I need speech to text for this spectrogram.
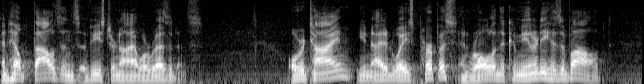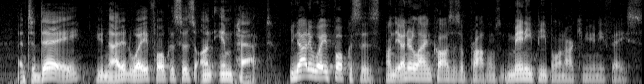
and helped thousands of eastern Iowa residents. Over time, United Way's purpose and role in the community has evolved. And today, United Way focuses on impact. United Way focuses on the underlying causes of problems many people in our community face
